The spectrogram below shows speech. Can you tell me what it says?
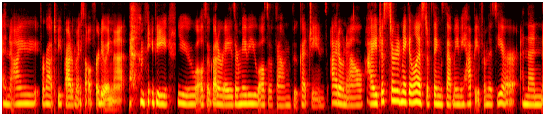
And I forgot to be proud of myself for doing that. maybe you also got a raise, or maybe you also found bootcut jeans. I don't know. I just started making a list of things that made me happy from this year. And then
